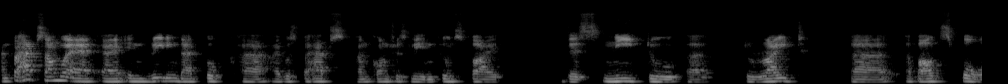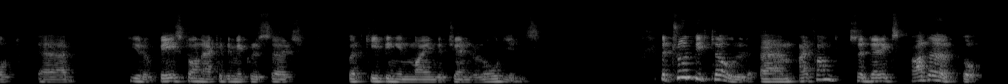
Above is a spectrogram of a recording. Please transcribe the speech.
and perhaps somewhere in reading that book, I was perhaps unconsciously influenced by this need to to write uh, about sport, uh, you know, based on academic research but keeping in mind a general audience. But truth be told, um, I found Sir Derek's other book,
